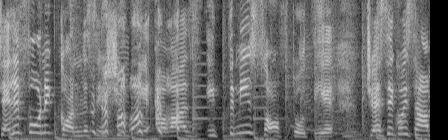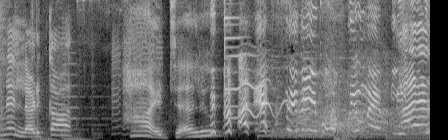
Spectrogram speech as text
टेलीफोनिक कॉन्वर्सेशन की आवाज़ इतनी सॉफ्ट होती है जैसे कोई सामने लड़का हाय टेलू ऐसे नहीं बोलती हूँ मैं प्लीज़ अरे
